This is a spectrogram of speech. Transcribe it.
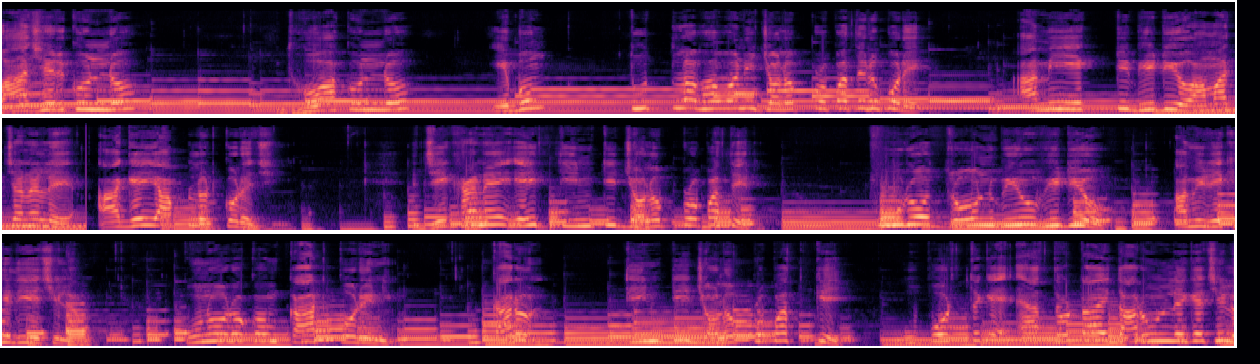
মাঝের কুণ্ড, ধোয়া কুণ্ড এবং তুতলা ভবানী জলপ্রপাতের উপরে আমি একটি ভিডিও আমার চ্যানেলে আগেই আপলোড করেছি, যেখানে এই তিনটি জলপ্রপাতের পুরো ড্রোন ভিউ ভিডিও আমি রেখে দিয়েছিলাম। কোনো রকম কাট করিনি, কারণ তিনটি জলপ্রপাতকে উপর থেকে এতটাই দারুণ লেগেছিল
